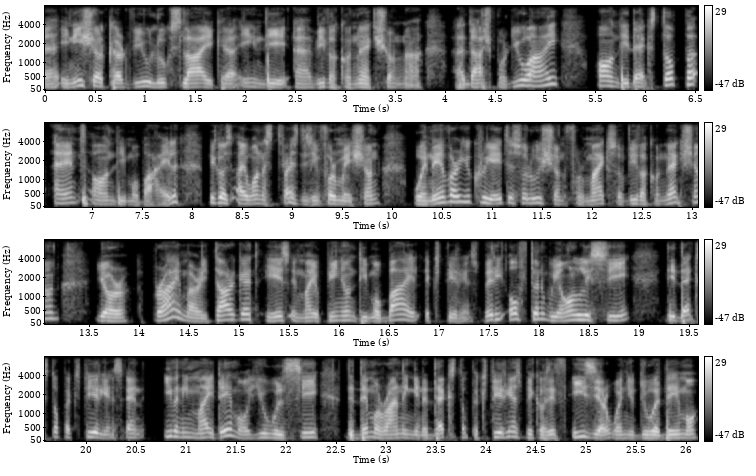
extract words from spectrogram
uh, initial card view looks like uh, in the uh, Viva Connection uh, uh, dashboard UI on the desktop and on the mobile, because I want to stress this information. Whenever you create a solution for Microsoft Viva Connection, your primary target is, in my opinion, the mobile experience. Very often we only see the desktop experience. And even in my demo, you will see the demo running in a desktop experience because it's easier when you do a demo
